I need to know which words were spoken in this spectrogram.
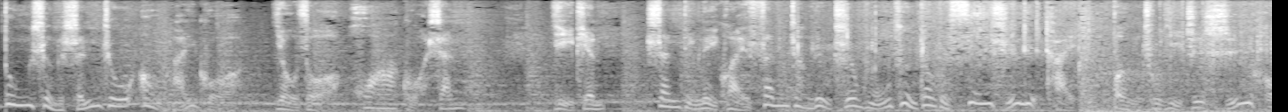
东胜神州傲来国，又作花果山。一天，山顶那块三丈六尺五寸高的仙石裂开，蹦出一只石猴。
